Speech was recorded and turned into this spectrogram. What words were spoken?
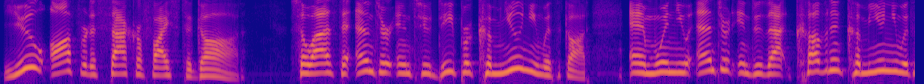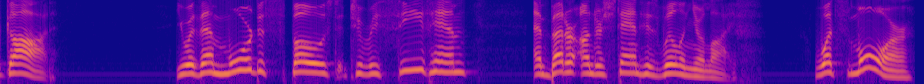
You offered a sacrifice to God so as to enter into deeper communion with God. And when you entered into that covenant communion with God, you are then more disposed to receive Him and better understand His will in your life. What's more,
